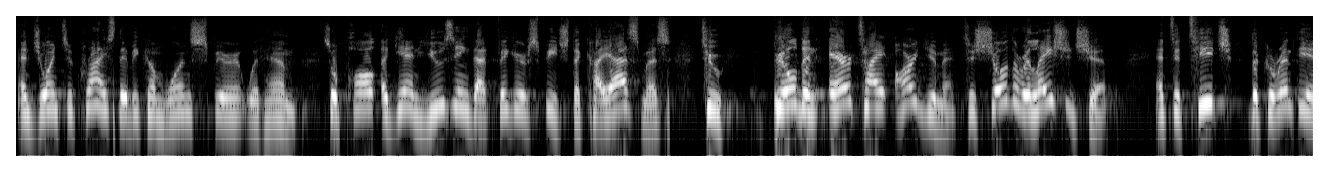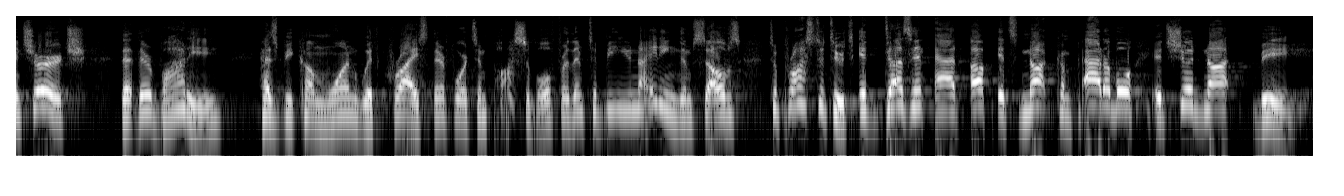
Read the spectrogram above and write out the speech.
and joined to Christ, they become one spirit with him. So Paul, again, using that figure of speech, the chiasmus, to build an airtight argument, to show the relationship, and to teach the Corinthian church that their body has become one with Christ. Therefore, it's impossible for them to be uniting themselves to prostitutes. It doesn't add up. It's not compatible. It should be.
